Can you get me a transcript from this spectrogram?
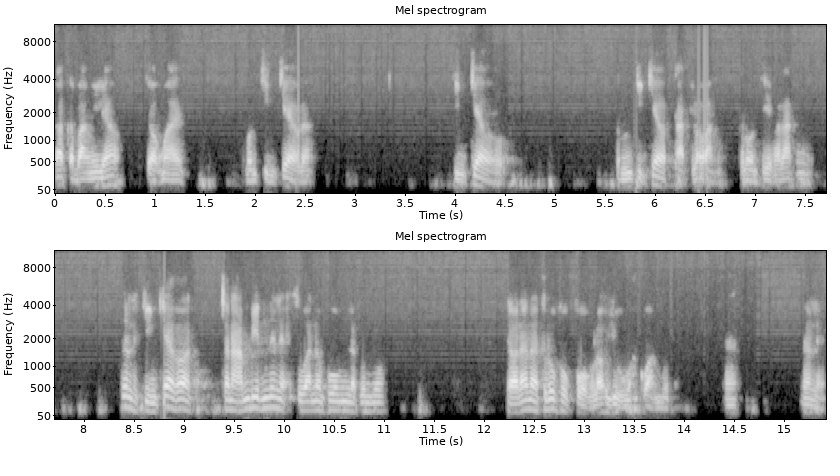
ลาดกระบังนี้แล้ว จะออกมาถนนจิงแก้วแล้วจิงแก้วถนนจิงแก้วตัดระหว่างถนนเทพรักษ์ นั่นแหละจิงแก้วก็สนามบินนี่แหละสุวรรณภูมิแหละคุณโยมแถวนั้นนะทุลุกโป่งเราอยู่มาก่อนหมดนะนั่นแหละ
